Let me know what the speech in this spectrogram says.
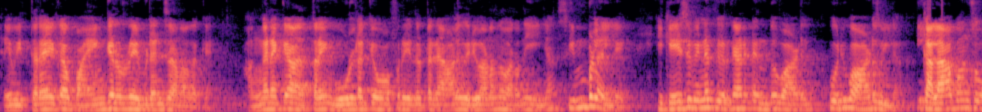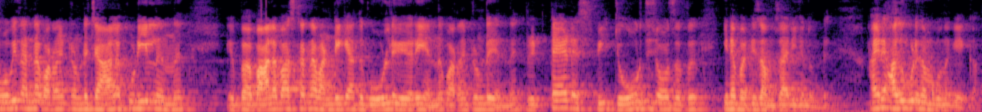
അല്ലെങ്കിൽ ഇത്രയൊക്കെ ഭയങ്കര ഒരു എവിഡൻസ് ആണ് അതൊക്കെ. അങ്ങനെയൊക്കെ അത്രയും ഗോൾഡൊക്കെ ഓഫർ ചെയ്തിട്ട് ഒരാൾ വരുവാണെന്ന് പറഞ്ഞു കഴിഞ്ഞാൽ സിമ്പിൾ അല്ലേ? ഈ കേസ് പിന്നെ തീർക്കാനായിട്ട് എന്തോ പാട്? ഒരു പാടുമില്ല. ഈ കലാപം സോവി തന്നെ പറഞ്ഞിട്ടുണ്ട് ചാലക്കുടിയിൽ നിന്ന് ഇപ്പൊ ബാലഭാസ്കറിന്റെ വണ്ടിക്കകത്ത് ഗോൾഡ് കയറി എന്ന് പറഞ്ഞിട്ടുണ്ട് എന്ന് retired S P George Joseph ഇതിനെ പറ്റി സംസാരിക്കുന്നുണ്ട്. അതിന് അതും കൂടി നമുക്കൊന്ന് കേൾക്കാം.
